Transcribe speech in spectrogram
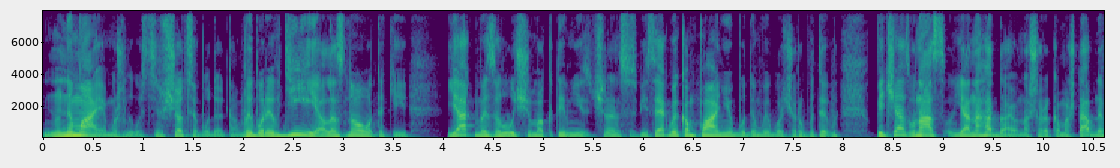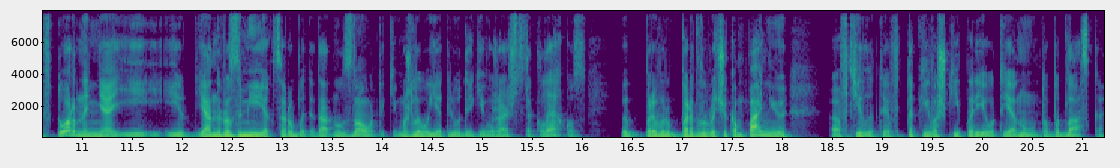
Ну, немає можливості. Що це буде там? Вибори в дії, але знову таки, як ми залучимо активні члени суспільства, як ми кампанію будемо виборчу робити? Під час у нас, я нагадаю, на широкомасштабне вторгнення, і, і, я не розумію, як це робити. Да? Ну, знову таки, можливо, є люди, які вважають, що це так легко передвиборчу кампанію е, втілити в такий важкий період. Я, ну, то, будь ласка.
